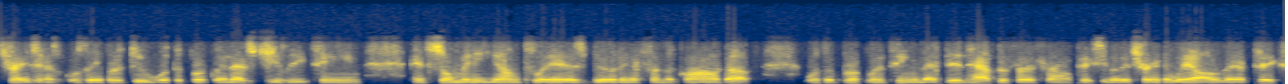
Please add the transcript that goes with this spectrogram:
Trajan was able to do with the Brooklyn Nets G League team, and so many young players building it from the ground up with a Brooklyn team that didn't have the first round picks. You know, they traded away all of their picks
